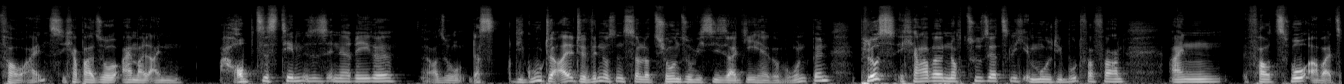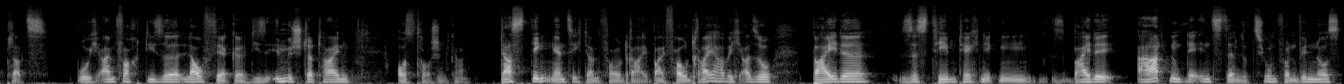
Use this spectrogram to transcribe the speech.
V1. Ich habe also einmal ein Hauptsystem ist es in der Regel, also das, die gute alte Windows-Installation, so wie ich sie seit jeher gewohnt bin. Plus ich habe noch zusätzlich im Multiboot-Verfahren einen V2-Arbeitsplatz, wo ich einfach diese Laufwerke, diese Image-Dateien austauschen kann. Das Ding nennt sich dann V3. Bei V3 habe ich also beide Systemtechniken, beide Arten der Installation von Windows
